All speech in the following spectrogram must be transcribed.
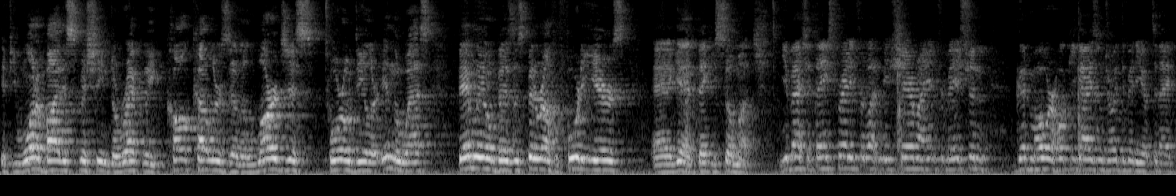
If you want to buy this machine directly, call Cutlers. They're the largest Toro dealer in the West. Family owned business, been around for 40 years. And again, thank you so much. You betcha. Thanks, Freddie, for letting me share my information. Good mower. Hope you guys enjoyed the video today.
